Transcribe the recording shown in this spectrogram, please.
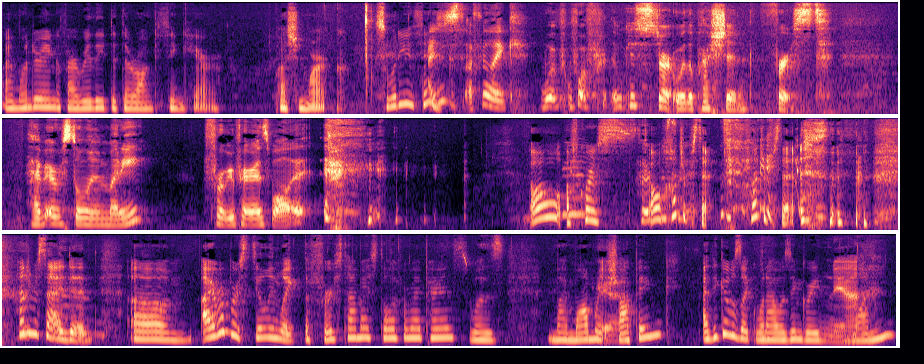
I'm wondering if I really did the wrong thing here. Question mark. So what do you think? I just I feel like what, what, we can start with a question first. Have you ever stolen money from your parents' wallet? oh, of course. Oh, 100%. 100%. 100% I did. Um, I remember stealing like the first time I stole from my parents was my mom went Yeah. shopping. I think it was like when I was in grade Yeah. 1.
